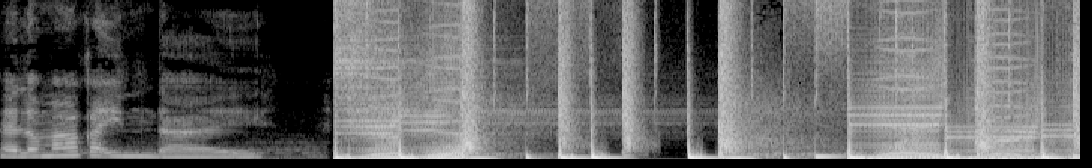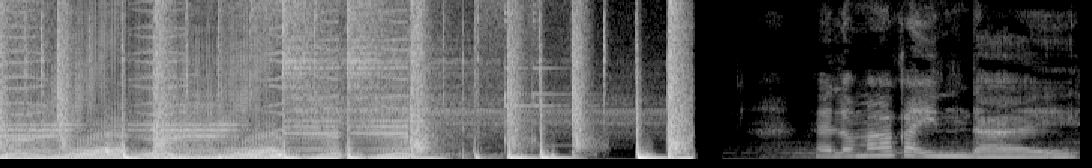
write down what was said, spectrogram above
Hello mga kainday. Hello mga kainday.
